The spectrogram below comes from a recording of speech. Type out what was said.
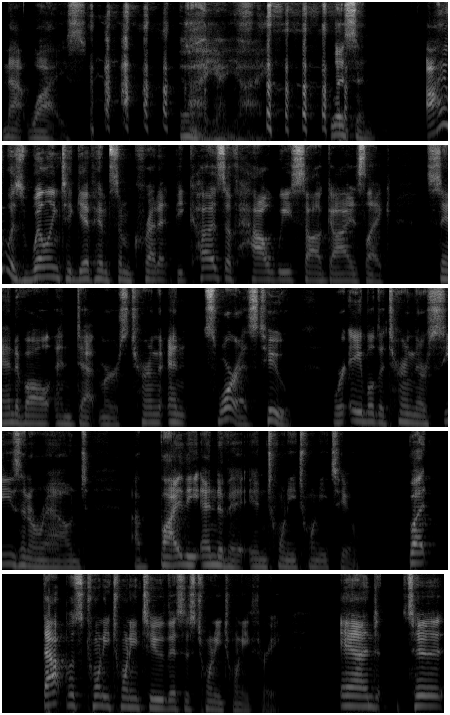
Matt Wise, ay, ay, ay. listen, I was willing to give him some credit because of how we saw guys like Sandoval and Detmers turn, and Suarez too, were able to turn their season around uh, by the end of it in 2022. But that was 2022. This is 2023. And to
